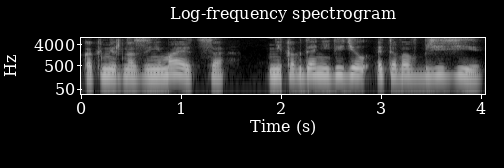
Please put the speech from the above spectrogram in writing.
как Мирна занимается, никогда не видел этого вблизи.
